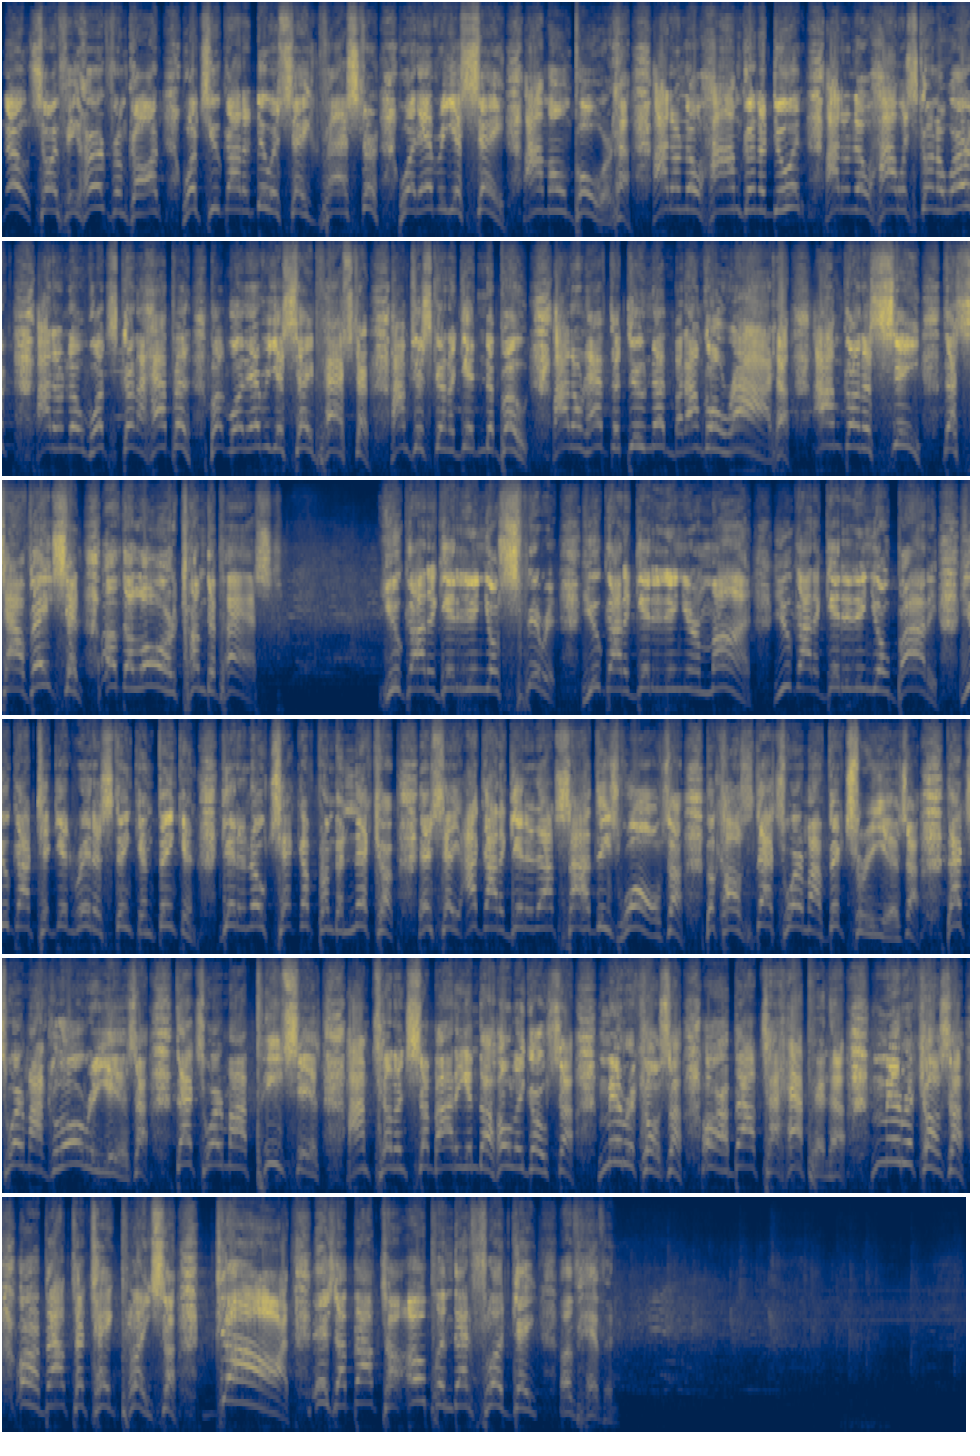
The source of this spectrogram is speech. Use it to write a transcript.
No, so if he heard from God, what you got to do is say, Pastor, whatever you say, I'm on board. I don't know how I'm going to do it. I don't know how it's going to work. I don't know what's going to happen, but whatever you say, Pastor, I'm just going to get in the boat. I don't have to do nothing, but I'm going to ride. I'm going to see the salvation of the Lord come to pass. You got to get it in your spirit. You got to get it in your mind. You got to get it in your body. You got to get rid of stinking thinking. Get an old checkup from the neck up and say, I got to get it outside these walls uh, because that's where my victory is. Uh, that's where my glory is. Uh, that's where my peace is. I'm telling somebody in the Holy Ghost, uh, miracles uh, are about to happen. Uh, miracles are about to take place. God is about to open that floodgate of heaven.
